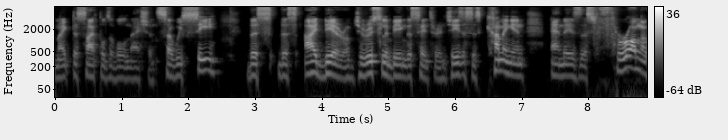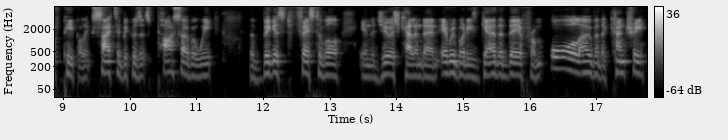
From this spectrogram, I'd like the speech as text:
make disciples of all nations. So we see this, this idea of Jerusalem being the center, and Jesus is coming in, and there's this throng of people excited because it's Passover week, the biggest festival in the Jewish calendar, and everybody's gathered there from all over the country.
